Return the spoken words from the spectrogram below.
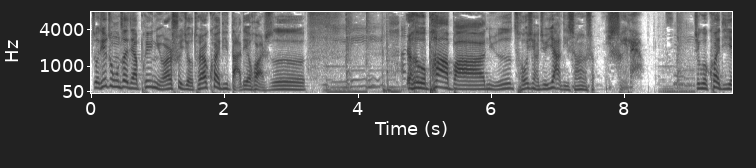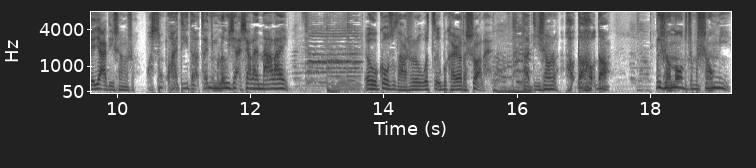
昨天中午在家陪女儿睡觉，突然快递打电话是，然后怕把女儿吵醒，就压低声音说：“你睡了。”结果快递也压低声音说：“我送快递的，在你们楼下下来拿来。”然后我告诉他说：“我走不开，让他上来。”他低声说：“好的，好的。”为啥闹得这么神秘？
